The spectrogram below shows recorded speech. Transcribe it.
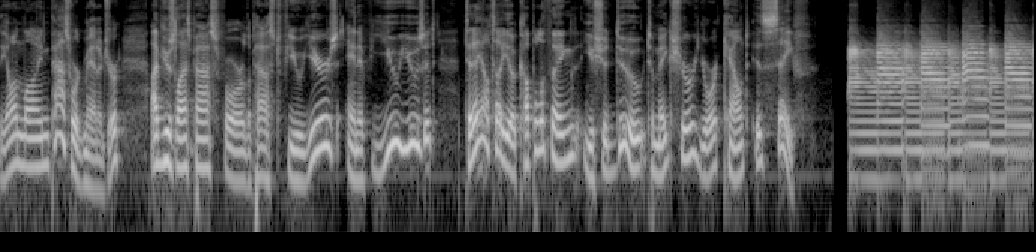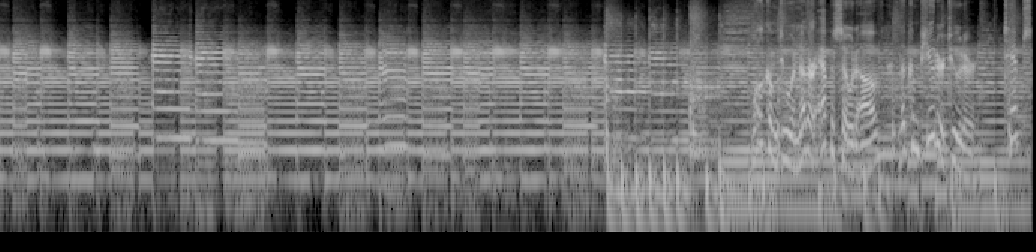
the online password manager. I've used LastPass for the past few years, and if you use it, today I'll tell you a couple of things you should do to make sure your account is safe. Welcome to another episode of The Computer Tutor tips,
